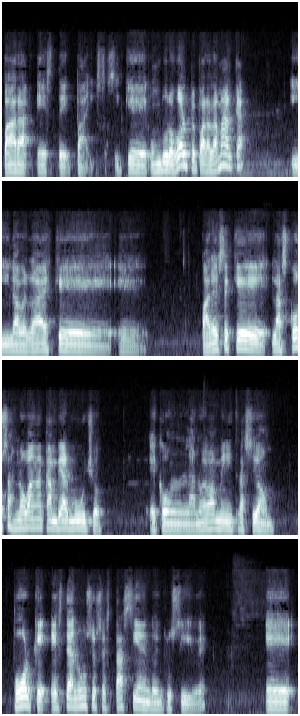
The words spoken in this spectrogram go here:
para este país. Así que un duro golpe para la marca y la verdad es que eh, parece que las cosas no van a cambiar mucho eh, con la nueva administración porque este anuncio se está haciendo inclusive eh,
